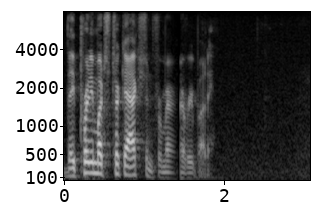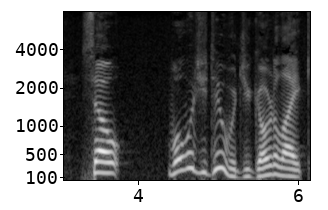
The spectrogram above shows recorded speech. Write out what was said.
they pretty much took action from everybody. So, what would you do? Would you go to like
